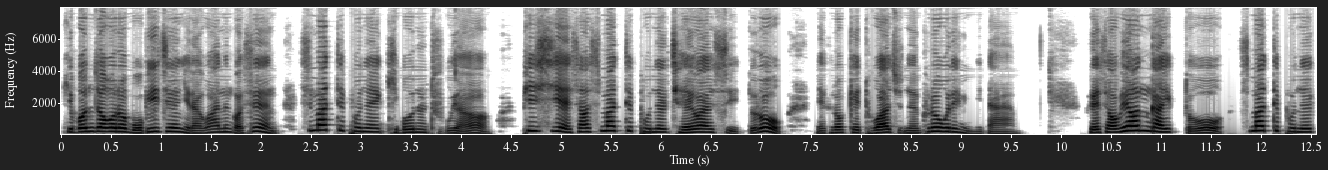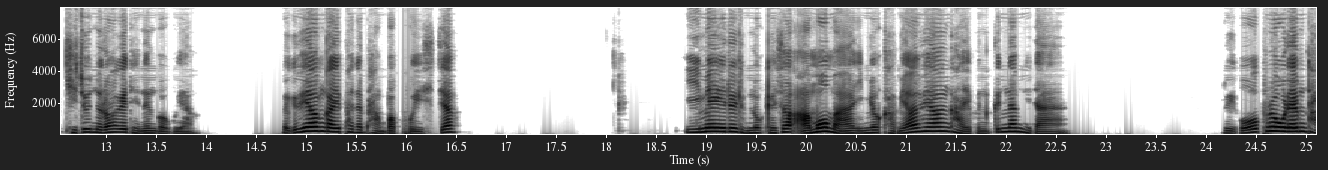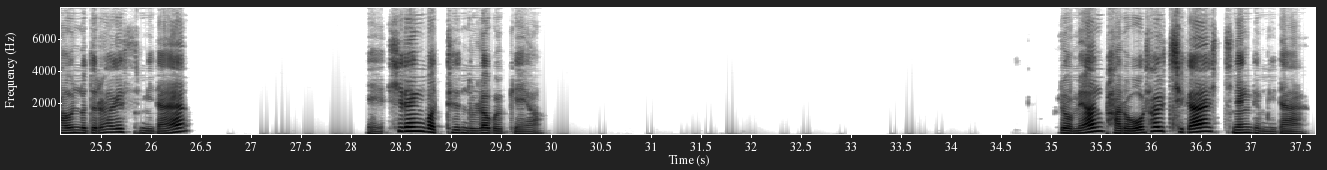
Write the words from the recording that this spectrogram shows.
기본적으로 모비즌이라고 하는 것은 스마트폰에 기본을 두고요. PC에서 스마트폰을 제어할 수 있도록 네, 그렇게 도와주는 프로그램입니다. 그래서 회원가입도 스마트폰을 기준으로 하게 되는 거고요. 여기 회원가입하는 방법 보이시죠? 이메일을 등록해서 암호만 입력하면 회원가입은 끝납니다. 그리고 프로그램 다운로드를 하겠습니다. 네, 실행 버튼 눌러볼게요. 그러면 바로 설치가 진행됩니다.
